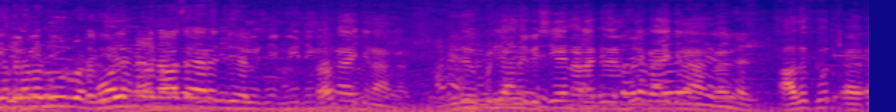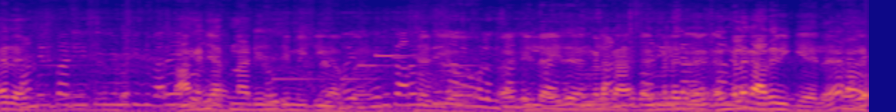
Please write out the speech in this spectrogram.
வெள்ளிக்கிழமை நூறு இது இப்படியான விஷயம் நடக்குதுன்னு சொல்லி காய்ச்சினாங்க அதுக்கு ஒரு- அஹ், அஹ், நாங்க ஜப்னா டிசி மீட்டிங் அப்ப. சரி இல்ல இது எங்களுக்கு எங்களுக்கு எங்களுக்கு அறிவிக்கல நாங்க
